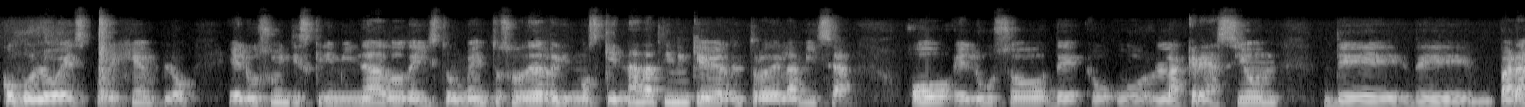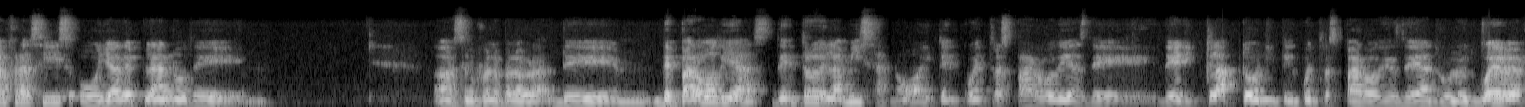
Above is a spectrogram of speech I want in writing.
como lo es, por ejemplo, el uso indiscriminado de instrumentos o de ritmos que nada tienen que ver dentro de la misa, o el uso de o, la creación de, de, paráfrasis o ya de plano de, ah, se me fue la palabra, de, de, parodias dentro de la misa, ¿no? Y te encuentras parodias de, de, Eric Clapton y te encuentras parodias de Andrew Lloyd Webber,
